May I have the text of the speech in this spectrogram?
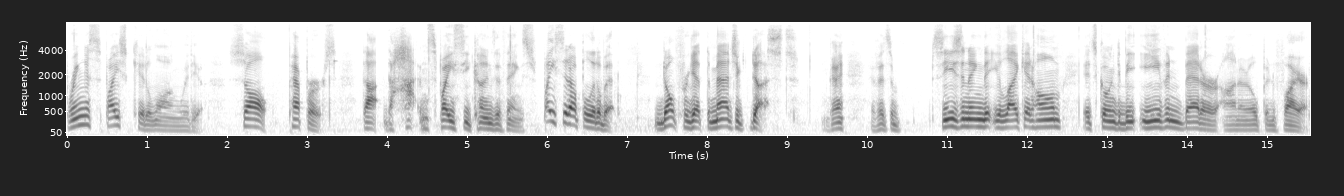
Bring a spice kit along with you. Salt, peppers, the, the hot and spicy kinds of things. Spice it up a little bit. And don't forget the magic dust, okay? If it's a seasoning that you like at home, it's going to be even better on an open fire.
